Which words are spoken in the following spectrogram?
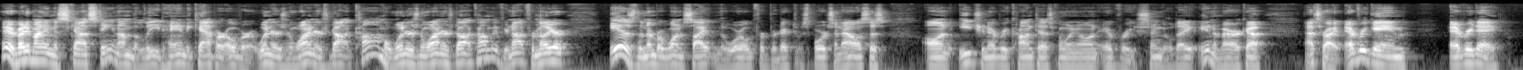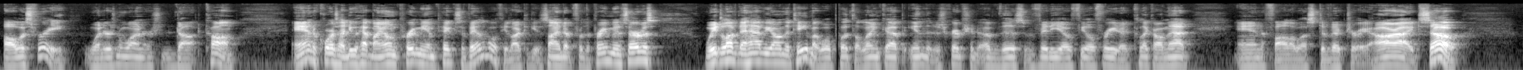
Hey everybody, my name is Scott Steehn. I'm the lead handicapper over at winnersandwhiners.com. Winnersandwhiners.com, if you're not familiar, is the number one site in the world for predictive sports analysis on each and every contest going on every single day in America. That's right, every game, every day, always free. Winnersandwhiners.com. And of course, I do have my own premium picks available if you'd like to get signed up for the premium service. We'd love to have you on the team. I will put the link up in the description of this video. Feel free to click on that and follow us to victory. All right, so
